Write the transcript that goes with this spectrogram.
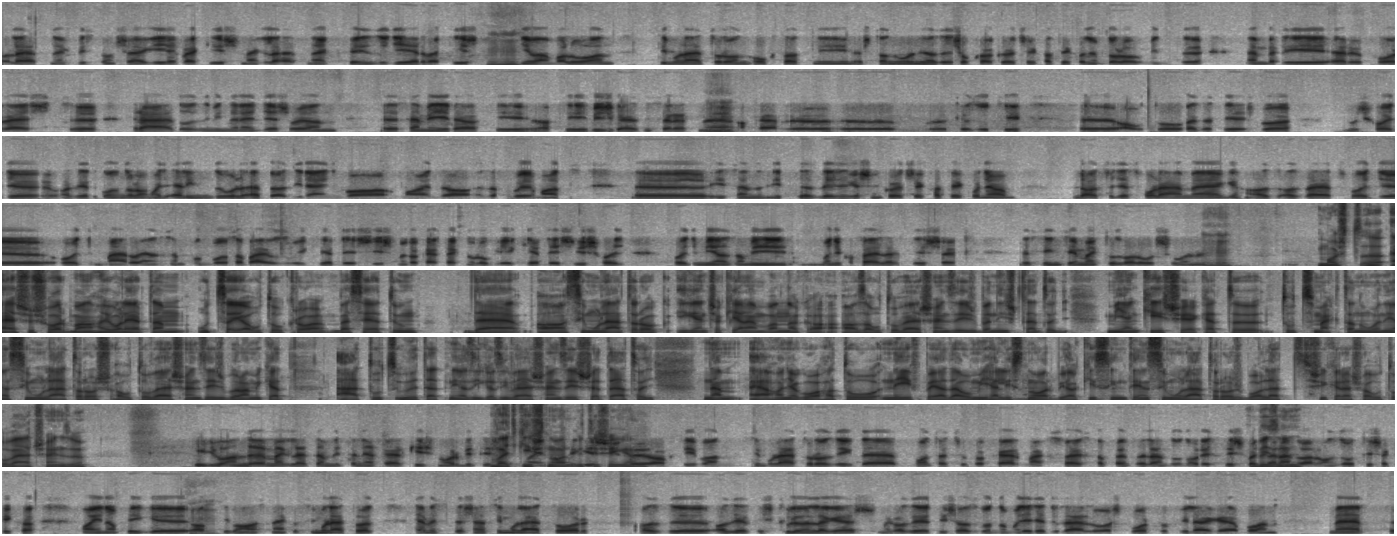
lehetnek biztonsági érvek is, meg lehetnek pénzügyi érvek is. Uh-huh. Nyilvánvalóan szimulátoron oktatni és tanulni az egy sokkal költséghatékonyabb dolog, mint emberi erőforrást rááldozni minden egyes olyan személyre, aki, aki vizsgázni szeretne, uh-huh. akár közúti autóvezetésből. Úgyhogy azért gondolom, hogy elindul ebbe az irányba majd a, ez a folyamat, hiszen itt ez lényegesen költséghatékonyabb, de az, hogy ez hol áll meg, az, az lehet, hogy, hogy már olyan szempontból szabályozói kérdés is, meg akár technológiai kérdés is, hogy, hogy mi az, ami mondjuk a fejlesztések szintjén meg tud valósulni. Uh-huh. Most elsősorban, ha jól értem, utcai autókról beszéltünk, de a szimulátorok igencsak jelen vannak az autóversenyzésben is, tehát hogy milyen készségeket tudsz megtanulni a szimulátoros autóversenyzésből, amiket át tudsz ültetni az igazi versenyzésre, tehát hogy nem elhanyagolható név például Mihelis Norbi, aki szintén szimulátorosból lett sikeres autóversenyző. Így van, de meg lehet említeni akár Kis Norbit is. Vagy Kis Norbit is, is, igen. Ő aktívan szimulátorozik, de mondhatjuk akár Max Verstappen, vagy Lando Norris is, vagy Fernando alonso is, akik a mai napig aktívan használják a szimulátort. Természetesen a szimulátor az azért is különleges, meg azért is azt gondolom, hogy egyedülálló a sportok világában, mert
